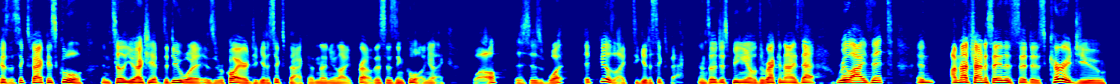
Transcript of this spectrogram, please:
because the six pack is cool until you actually have to do what is required to get a six pack and then you're like bro this isn't cool and you're like well this is what it feels like to get a six pack and so just being able to recognize that realize it and i'm not trying to say this to discourage you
